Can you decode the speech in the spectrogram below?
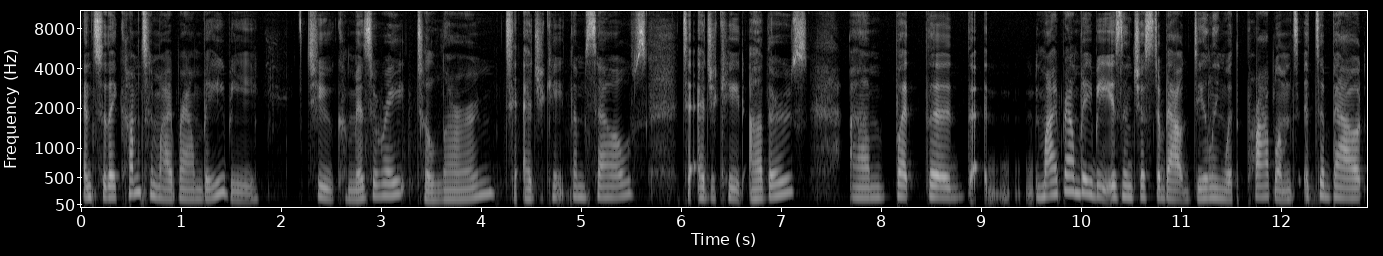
And so they come to My Brown Baby to commiserate, to learn, to educate themselves, to educate others. Um, but the, the My Brown Baby isn't just about dealing with problems, it's about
